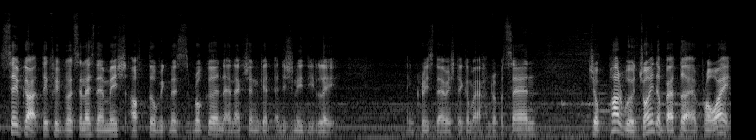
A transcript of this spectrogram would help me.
Safeguard, take 50% less damage after weakness is broken and action get additionally delayed. Increase damage taken by 100%. Gepard will join the battle and provide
